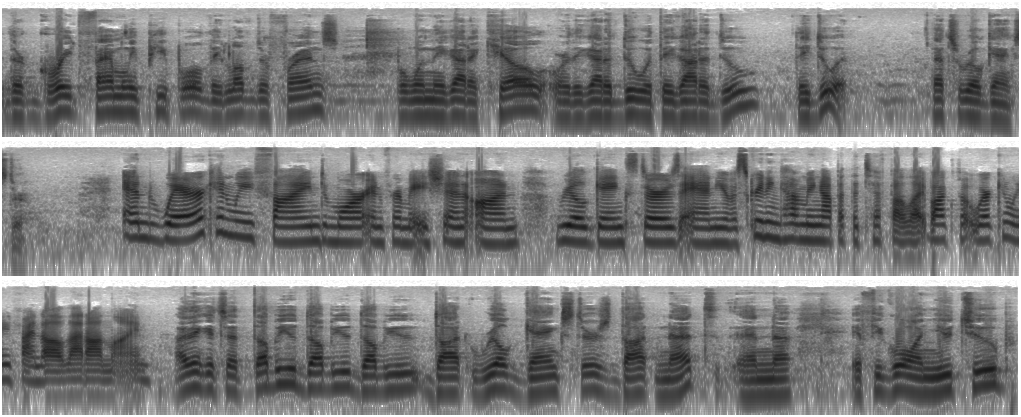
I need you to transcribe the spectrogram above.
they're great family people. They love their friends, but when they got to kill or they got to do what they got to do, they do it. That's a real gangster. And where can we find more information on Real Gangsters? And you have a screening coming up at the TIFF Lightbox, but where can we find all that online? I think it's at www.realgangsters.net. And uh, if you go on YouTube,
